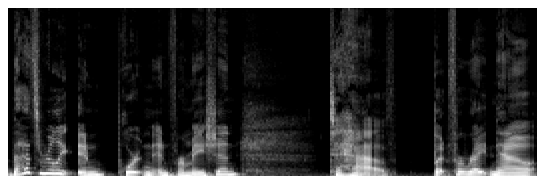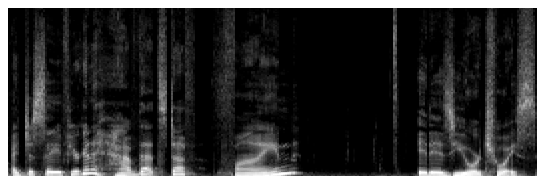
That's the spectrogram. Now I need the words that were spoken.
that's really important information to have. But for right now, I just say if you're going to have that stuff, fine. It is your choice.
